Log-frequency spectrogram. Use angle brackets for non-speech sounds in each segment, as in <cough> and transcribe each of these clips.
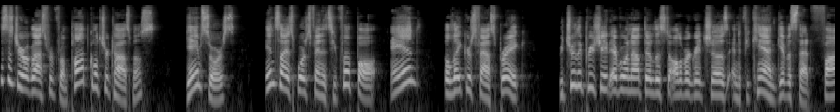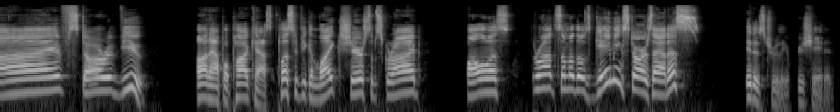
This is Gerald Glassford from Pop Culture Cosmos, Game Source, Inside Sports Fantasy Football, and the Lakers Fast Break. We truly appreciate everyone out there listening to all of our great shows, and if you can, give us that five star review on Apple Podcasts. Plus, if you can like, share, subscribe, follow us, throw out some of those gaming stars at us, it is truly appreciated.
